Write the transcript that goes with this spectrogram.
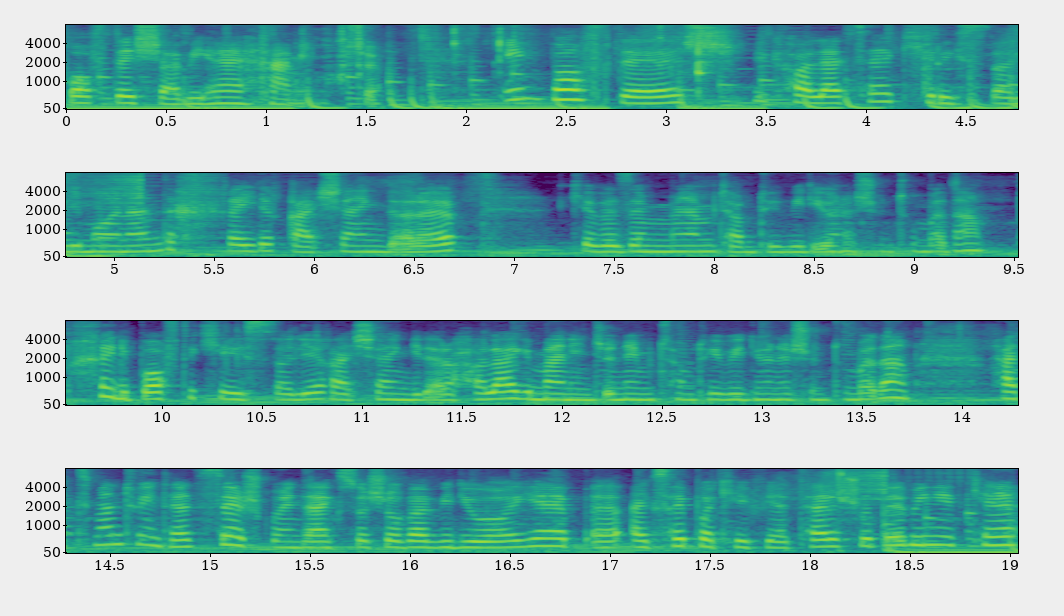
بافتش شبیه همین میشه. این بافتش یک حالت کریستالی مانند خیلی قشنگ داره. که بذارم من می‌تونم توی ویدیو نشونتون بدم. خیلی بافت کریستالی قشنگی داره. حالا اگه من اینجا نمی‌تونم توی ویدیو نشونتون بدم حتما توی اینترنت سرچ کنید عکساشو و ویدیوهای های با کیفیت ترش رو ببینید که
